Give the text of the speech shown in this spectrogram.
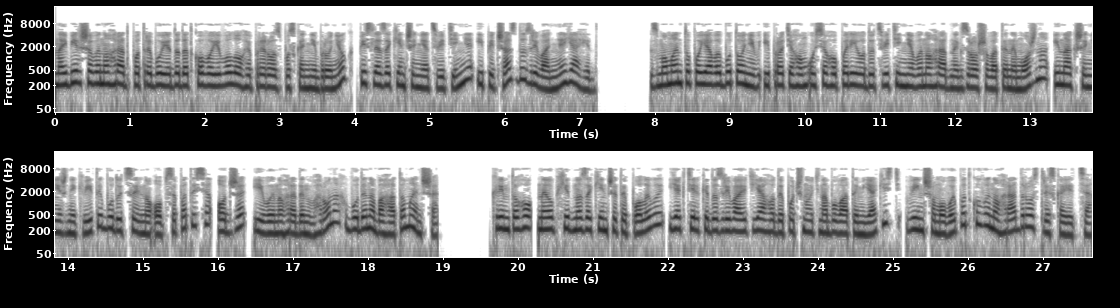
Найбільше виноград потребує додаткової вологи при розпусканні бруньок після закінчення цвітіння і під час дозрівання ягід. З моменту появи бутонів і протягом усього періоду цвітіння виноградник зрошувати не можна, інакше ніжні квіти будуть сильно обсипатися, отже, і виноградин в гронах буде набагато менше. Крім того, необхідно закінчити поливи, як тільки дозрівають ягоди почнуть набувати м'якість, в іншому випадку виноград розтріскається.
